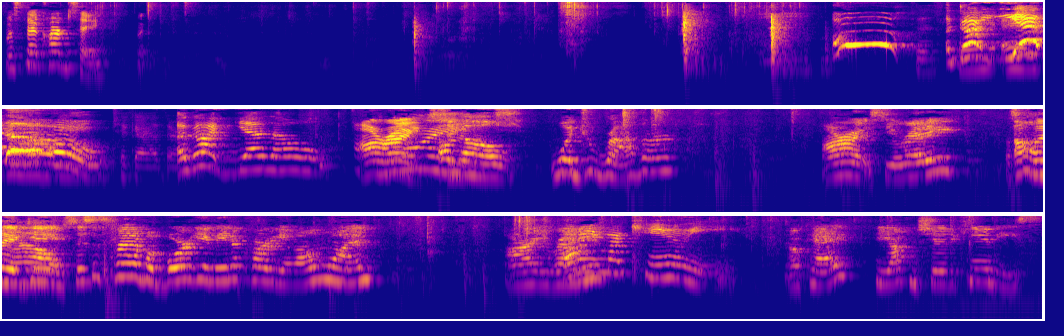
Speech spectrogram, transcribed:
What's that card say? oh, I got Play a card yellow. Together. I got yellow. All right. Orange. Oh, so- Oh no! Would you rather? All right. So you ready? Let's Oh, play a no. game. So this is kind of a board game and a card game all in one. All right. You ready? I need my candy. Okay. Y'all can share the candies.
